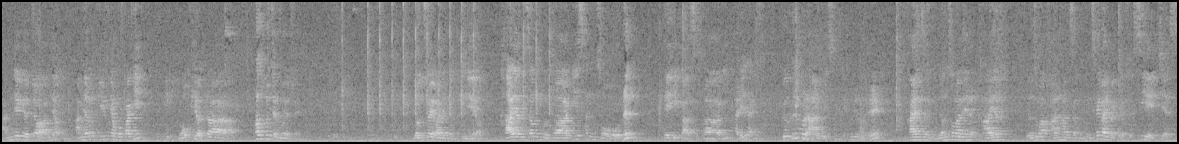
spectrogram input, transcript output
압력이었죠. 압력. 압력은 비중량 곱하기 높이였다. 다섯 번째는 뭐였어요? 연소에 관련된 부분이에요. 가연성분 더하기 산소는 대기가스 더하기 발열량입니다. 그 흐름을 알고 있습니다. 흐름을 가연성분 연소가 되는 가연 연소가 가능한 성분 세 가지밖에 없어요. CHS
